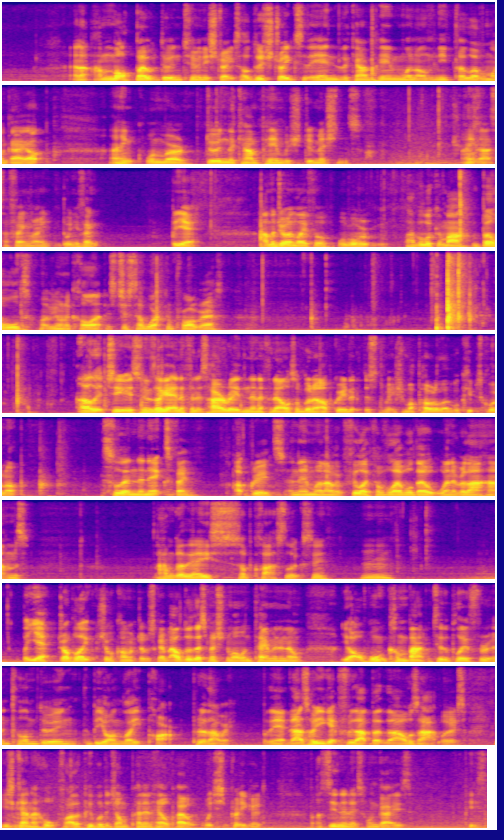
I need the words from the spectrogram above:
And I'm not about doing too many strikes. I'll do strikes at the end of the campaign when I'll need to level my guy up. I think when we're doing the campaign, we should do missions. I think that's a thing, right? Don't you think? But yeah, I'm enjoying life though. We'll go have a look at my build, whatever you want to call it. It's just a work in progress. I'll literally, as soon as I get anything that's higher rated than anything else, I'm going to upgrade it just to make sure my power level keeps going up. So then the next thing, upgrades. And then when I feel like I've leveled out, whenever that happens, I haven't got the ice subclass look, see? Hmm. But yeah, drop a like, drop a comment, drop a subscribe. I'll do this mission one time and then I'll, yeah, I won't come back to the playthrough until I'm doing the Beyond Light part. Put it that way. But yeah, that's how you get through that bit that I was at, where it's, you just kind of hope for other people to jump in and help out, which is pretty good. But I'll see you in the next one, guys. Peace.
